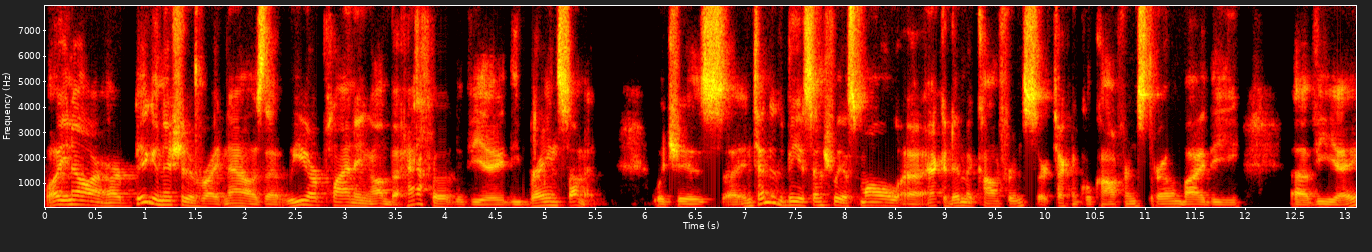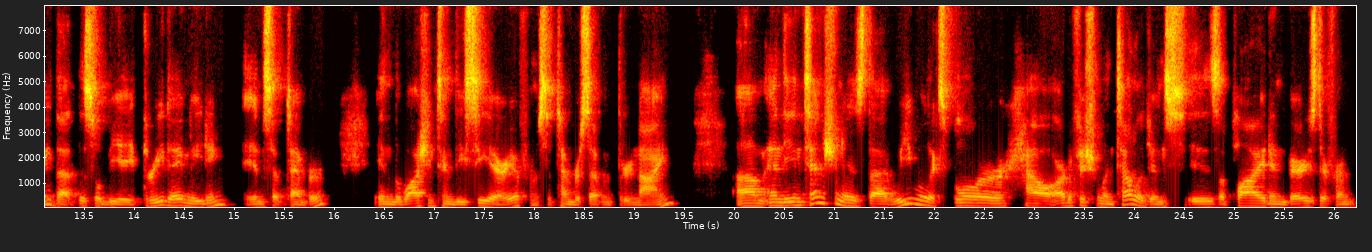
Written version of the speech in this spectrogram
Well, you know, our, our big initiative right now is that we are planning on behalf of the VA the Brain Summit which is uh, intended to be essentially a small uh, academic conference or technical conference thrown by the uh, VA. That this will be a three-day meeting in September in the Washington D.C. area from September 7th through 9. Um, and the intention is that we will explore how artificial intelligence is applied in various different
